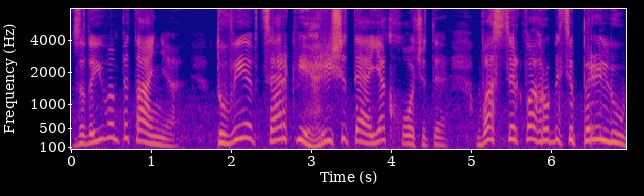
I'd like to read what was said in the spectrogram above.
задаю вам питання. То ви в церкві грішите, як хочете. У вас в церквах робиться перелюб,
